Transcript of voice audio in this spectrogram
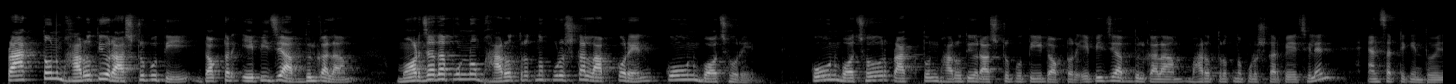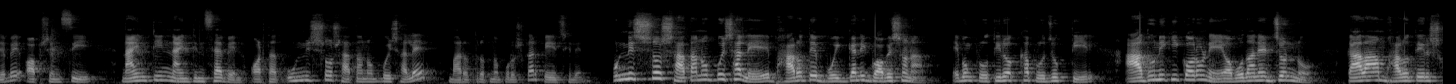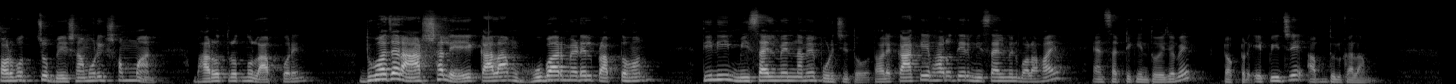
প্রাক্তন ভারতীয় রাষ্ট্রপতি ডক্টর এপিজে আব্দুল কালাম মর্যাদাপূর্ণ ভারতরত্ন পুরস্কার লাভ করেন কোন বছরে? কোন বছর প্রাক্তন ভারতীয় রাষ্ট্রপতি ডক্টর এপিজে আব্দুল কালাম ভারতরত্ন পুরস্কার পেয়েছিলেন? অ্যান্সারটি কিন্তু হয়ে যাবে option C, nineteen nineteen seven, অর্থাৎ উনিশশো সাতানব্বই সালে ভারতরত্ন পুরস্কার পেয়েছিলেন। উনিশশো সাতানব্বই সালে ভারতে বৈজ্ঞানিক গবেষণা এবং প্রতিরক্ষা প্রযুক্তির আধুনিকীকরণে অবদানের জন্য কালাম ভারতের সর্বোচ্চ বেসামরিক সম্মান ভারতরত্ন লাভ করেন। দু হাজার আট সালে কালাম হুবার মেডেল প্রাপ্ত হন। তিনি মিসাইলম্যান নামে পরিচিত। তাহলে কাকে ভারতের মিসাইলম্যান বলা হয়? অ্যান্সারটি কিন্তু হয়ে যাবে ডক্টর এপিজে আব্দুল কালাম।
